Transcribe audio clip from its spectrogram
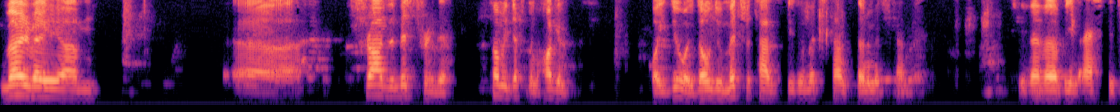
Very, very um, uh, shroud the mystery there. So many different hugging. What you do, what you don't do, mitzvah tans, do you do mitzvah tans, don't do mitzvah tans. If you've ever been asked this.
